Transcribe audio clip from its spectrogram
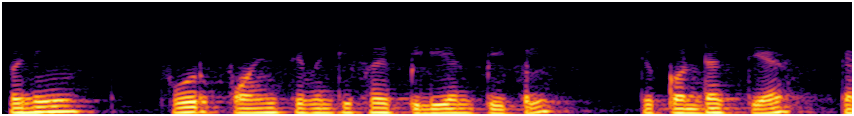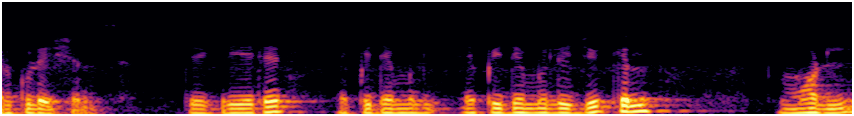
spanning 4.75 billion people to conduct their calculations. They created epidemi epidemiological model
